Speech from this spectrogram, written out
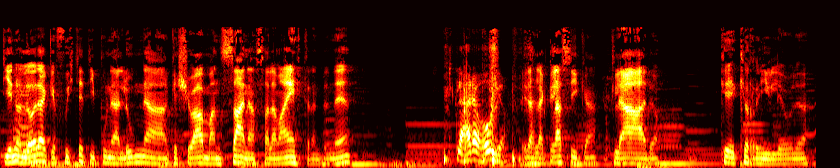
tiene olor a que fuiste tipo una alumna que llevaba manzanas a la maestra, ¿entendés? Claro, obvio. Eras la clásica. Claro. Qué, qué horrible, boludo.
